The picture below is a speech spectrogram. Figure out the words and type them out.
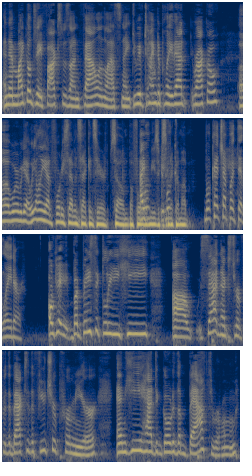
And then Michael J. Fox was on Fallon last night. Do we have time to play that, Rocco? Uh, where we got? We only got 47 seconds here, so before I- the music's going to come up. We'll catch up with it later. Okay, but basically, he uh, sat next to her for the Back to the Future premiere, and he had to go to the bathroom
